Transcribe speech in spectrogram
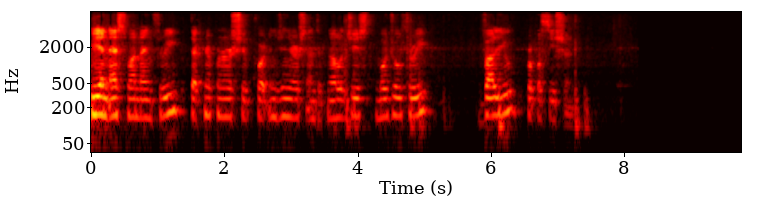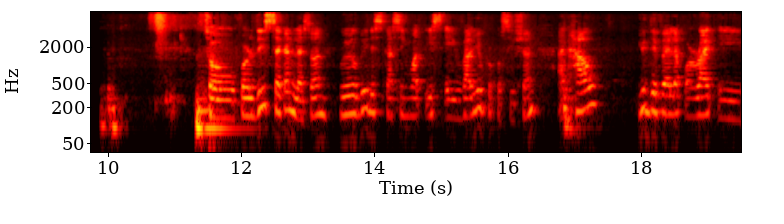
ENS 193 Technopreneurship for Engineers and Technologists Module 3 Value Proposition So for this second lesson, we will be discussing what is a value proposition and how you develop or write a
